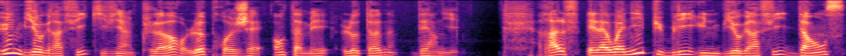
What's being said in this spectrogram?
une biographie qui vient clore le projet entamé l'automne dernier. Ralph Elawani publie une biographie dense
